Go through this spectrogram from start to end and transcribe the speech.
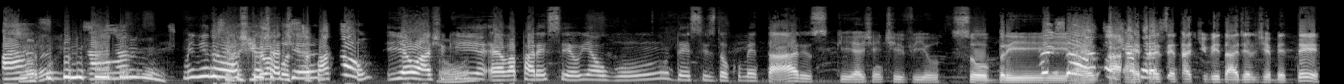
Ah, Mas eu não sei. Menina, eu acho que eu já tinha... Sapatão. E eu acho que ela apareceu em algum desses documentários que a gente viu sobre Exato, a, a representatividade LGBT.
